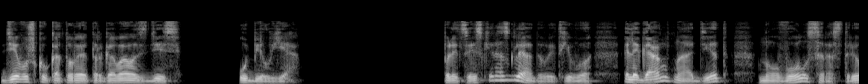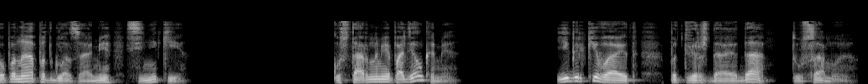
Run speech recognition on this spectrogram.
Девушку, которая торговала здесь, убил я. Полицейский разглядывает его, элегантно одет, но волосы растрепаны, а под глазами синяки. Кустарными поделками? Игорь кивает, подтверждая «да» ту самую.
